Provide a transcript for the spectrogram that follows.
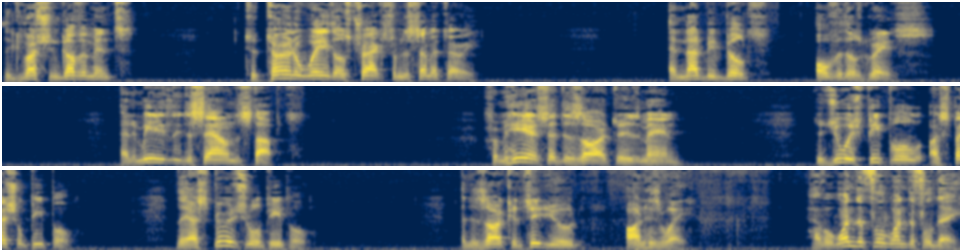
the Russian government to turn away those tracks from the cemetery and not be built over those graves. And immediately the sound stopped. From here, said the Tsar to his man, the Jewish people are special people. They are spiritual people. And the Tsar continued on his way. Have a wonderful, wonderful day.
